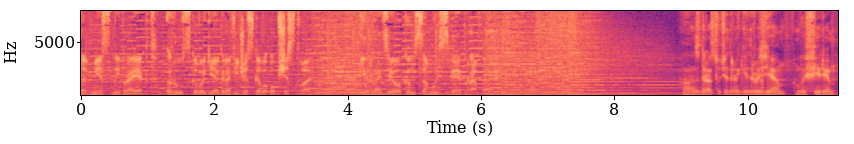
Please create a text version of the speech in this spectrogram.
Совместный проект Русского географического общества и радио «Комсомольская правда». А, здравствуйте, дорогие друзья! В эфире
